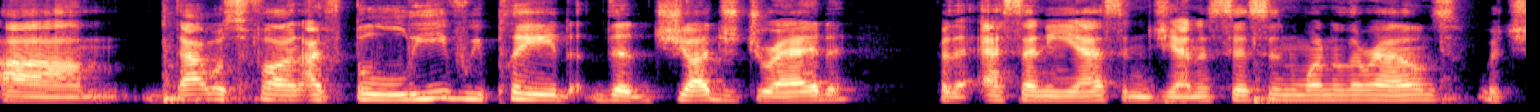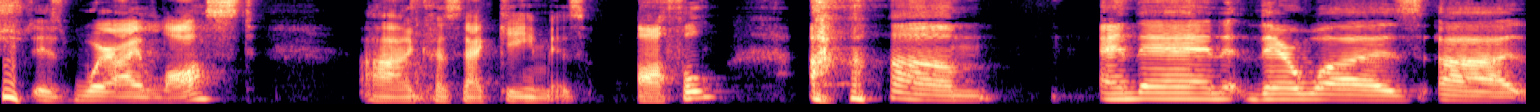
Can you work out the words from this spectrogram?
um, that was fun. I believe we played the Judge Dredd for the SNES and Genesis in one of the rounds, which is where I lost uh, because that game is awful. um, and then there was uh,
